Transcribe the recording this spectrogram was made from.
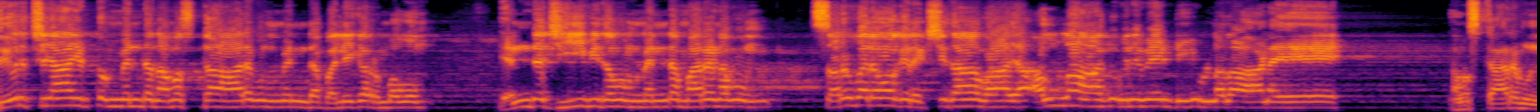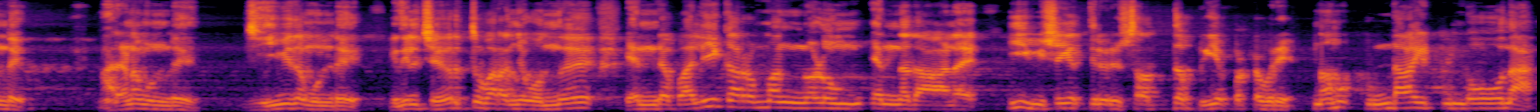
തീർച്ചയായിട്ടും എന്റെ നമസ്കാരവും എന്റെ ബലികർമ്മവും എന്റെ ജീവിതവും എന്റെ മരണവും സർവലോക രക്ഷിതാവായ അള്ളാഹുവിന് വേണ്ടിയുള്ളതാണ്. നമസ്കാരമുണ്ട് മരണമുണ്ട് ജീവിതമുണ്ട്. ഇതിൽ ചേർത്ത് പറഞ്ഞു ഒന്ന് എന്റെ ബലികർമ്മങ്ങളും എന്നതാണ്. ഈ വിഷയത്തിൽ ഒരു ശ്രദ്ധ പ്രിയപ്പെട്ടവര് നമുക്കുണ്ടായിട്ടുണ്ടോന്നാണ്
